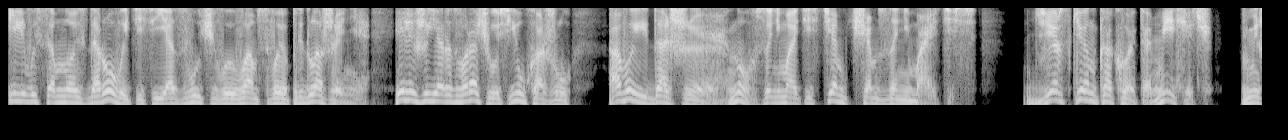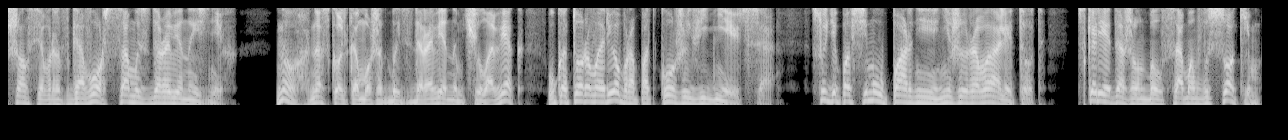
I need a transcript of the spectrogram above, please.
Или вы со мной здороваетесь, и я озвучиваю вам свое предложение, или же я разворачиваюсь и ухожу, а вы и дальше, ну, занимаетесь тем, чем занимаетесь». «Дерзкий он какой-то, Михич!» — вмешался в разговор самый здоровенный из них. Ну, насколько может быть здоровенным человек, у которого ребра под кожей виднеются. Судя по всему, парни не жировали тут. Скорее даже он был самым высоким,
